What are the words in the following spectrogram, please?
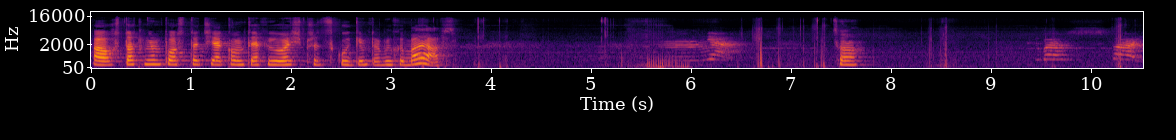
A ostatnią postać, jaką trafiłeś przed Squeakiem, to był chyba Raps. Mm, nie, Co? chyba Spike.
